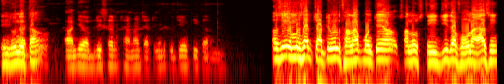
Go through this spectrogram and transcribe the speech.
ਹਿੰਦੂ ਨੇਤਾ। ਅੱਜ ਅੰਮ੍ਰਿਤਸਰ ਥਾਣਾ ਚਟਵਿੰਡ ਪੁੱਜੇ ਹੋ ਕੀ ਕਰਨ? ਅਸੀਂ ਅੰਮ੍ਰਿਤਸਰ ਚਟਵਿੰਡ ਥਾਣਾ ਪਹੁੰਚੇ ਆ ਸਾਨੂੰ ਸਤੀਜ ਜੀ ਦਾ ਫੋਨ ਆਇਆ ਸੀ।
